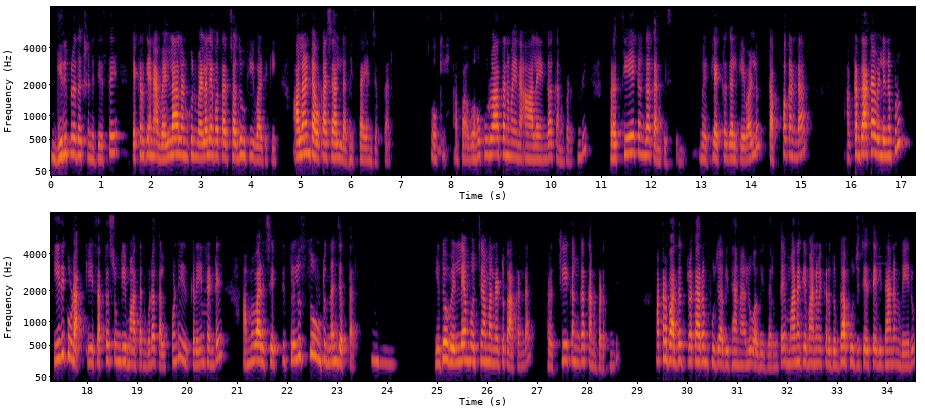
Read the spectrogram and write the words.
గిరి ప్రదక్షిణ చేస్తే ఎక్కడికైనా వెళ్ళాలనుకుని వెళ్ళలేకపోతారు చదువుకి వాటికి అలాంటి అవకాశాలు లభిస్తాయని చెప్తారు. ఓకే. అప్ప బహు పురాతనమైన ఆలయంగా కనపడుతుంది. ప్రత్యేకంగా కనిపిస్తుంది. మెట్లు ఎక్కగలిగే వాళ్ళు తప్పకుండా. అక్కడ దాకా వెళ్ళినప్పుడు ఇది కూడా ఈ సప్తశృంగి మాతను కూడా కలుపుకోండి. ఇక్కడ ఏంటంటే అమ్మవారి శక్తి తెలుస్తూ ఉంటుందని చెప్తారు. ఏదో వెళ్ళాం వచ్చామన్నట్టు కాకుండా ప్రత్యేకంగా కనపడుతుంది. అక్కడ పద్ధతి ప్రకారం పూజా విధానాలు అవి జరుగుతాయి. మనకి మనం ఇక్కడ దుర్గా పూజ చేసే విధానం వేరు.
